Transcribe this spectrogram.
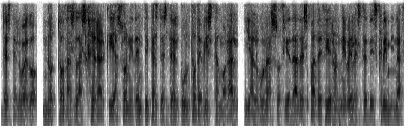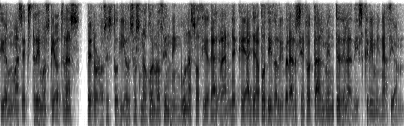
Desde luego, no todas las jerarquías son idénticas desde el punto de vista moral, y algunas sociedades padecieron niveles de discriminación más extremos que otras, pero los estudiosos no conocen ninguna sociedad grande que haya podido librarse totalmente de la discriminación.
